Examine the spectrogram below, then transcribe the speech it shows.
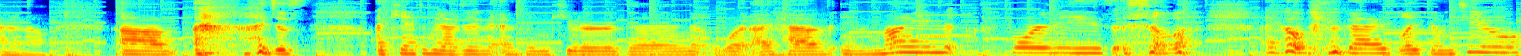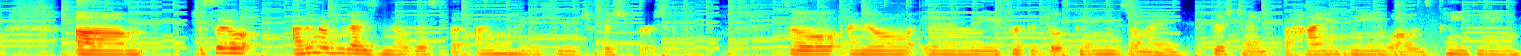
I don't know. Um, I just, I can't imagine anything cuter than what I have in mind for these. So I hope you guys like them too. Um, so I don't know if you guys know this, but I am a huge fish person. So I know in the Thrifted Ghost painting, you saw my fish tank behind me while I was painting.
